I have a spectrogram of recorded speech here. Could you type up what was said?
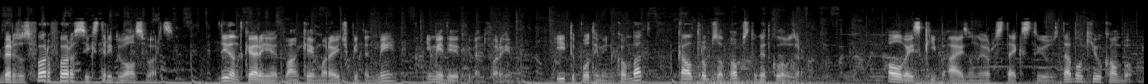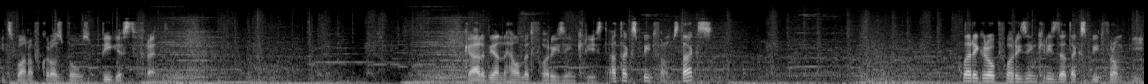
Versus 4-4, 6-3 dual swords. Didn't care he had 1k more HP than me, immediately went for him. E to put him in combat, caltrops on mobs to get closer. Always keep eyes on your stacks to use double Q combo, it's one of crossbow's biggest threat. Guardian helmet for his increased attack speed from stacks. Cleric robe for his increased attack speed from E.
